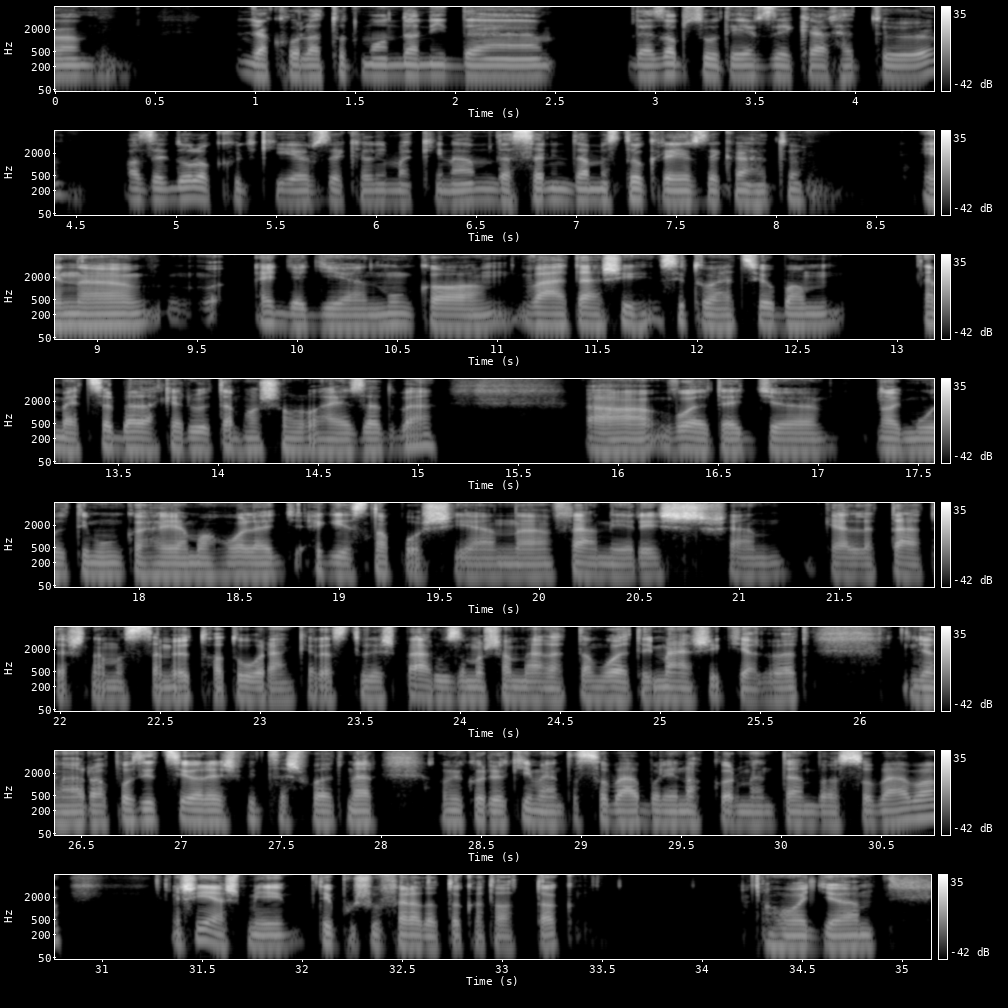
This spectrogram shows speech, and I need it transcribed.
gyakorlatot mondani, de, de ez abszolút érzékelhető, az egy dolog, hogy ki érzékeli, meg ki nem, de szerintem ez tökre érzékelhető. Én egy-egy ilyen munkaváltási szituációban nem egyszer belekerültem hasonló helyzetbe. Volt egy nagy multi munkahelyem, ahol egy egész napos ilyen felmérésen kellett átesnem, azt hiszem 5-6 órán keresztül, és párhuzamosan mellettem volt egy másik jelölt ugyanarra a pozícióra, és vicces volt, mert amikor ő kiment a szobából, én akkor mentem be a szobába, és ilyesmi típusú feladatokat adtak, hogy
